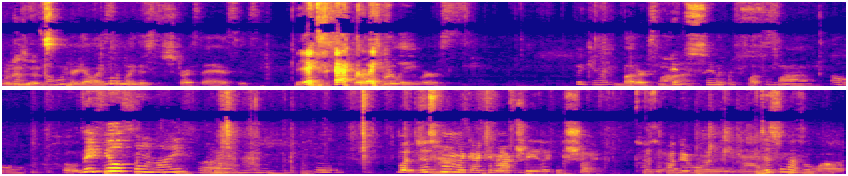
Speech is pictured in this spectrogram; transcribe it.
What is it? I wonder y'all like stuff like this. Stress asses. Exactly. Stress relievers. Wait, can I? Butter slime. It's Like fluff slime. Oh. oh, they feel so nice though. But this one, like, I can actually like shut. Cause the other one, um, This one has a lot.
